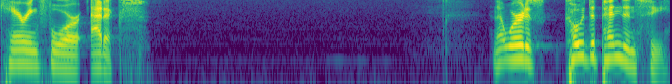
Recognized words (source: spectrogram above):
caring for addicts. And that word is codependency.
